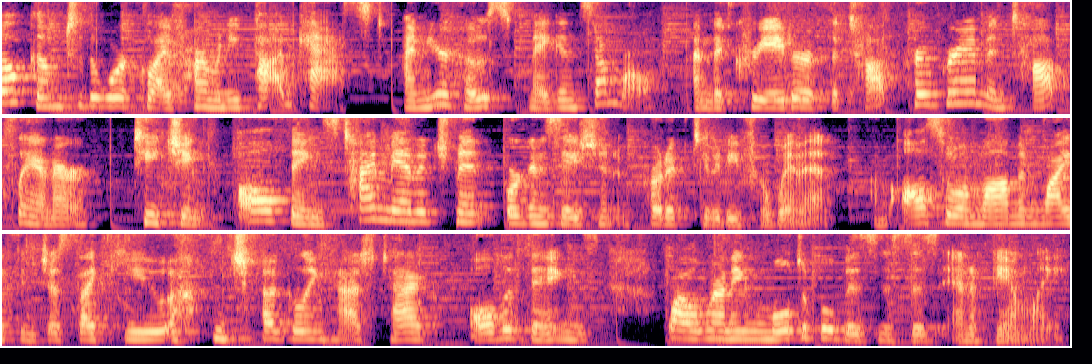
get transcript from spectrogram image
Welcome to the Work Life Harmony Podcast. I'm your host, Megan Sumrell. I'm the creator of the Top Program and Top Planner, teaching all things time management, organization, and productivity for women. I'm also a mom and wife, and just like you, I'm juggling hashtag all the things while running multiple businesses and a family.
